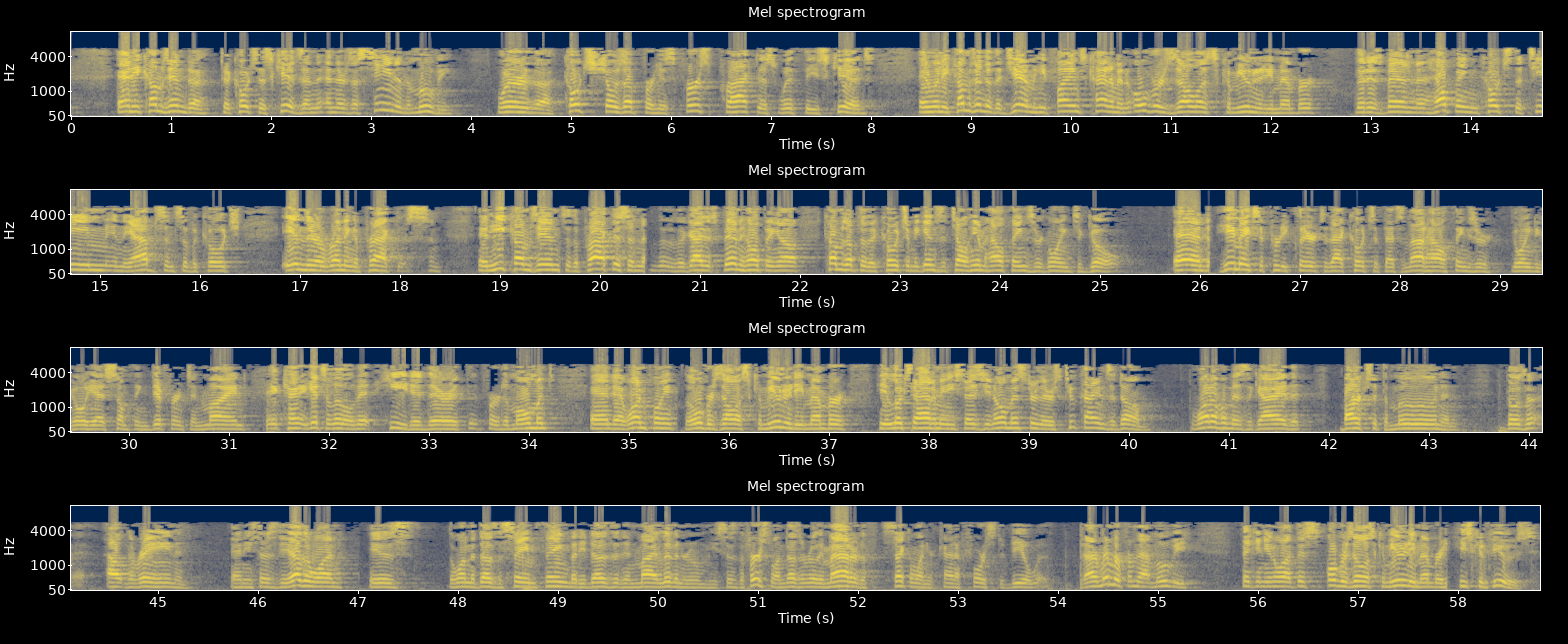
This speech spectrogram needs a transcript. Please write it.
And he comes in to, to coach his kids, and, and there's a scene in the movie where the coach shows up for his first practice with these kids, and when he comes into the gym, he finds kind of an overzealous community member that has been helping coach the team in the absence of a coach in their running a practice. And and he comes into the practice and the, the guy that's been helping out comes up to the coach and begins to tell him how things are going to go. And he makes it pretty clear to that coach that that's not how things are going to go. He has something different in mind. It kind of gets a little bit heated there for the moment. And at one point, the overzealous community member, he looks at him and he says, you know, mister, there's two kinds of dumb. One of them is the guy that barks at the moon and goes uh, out in the rain. And, and he says the other one is the one that does the same thing, but he does it in my living room. He says the first one doesn't really matter. The second one you're kind of forced to deal with. But I remember from that movie thinking, you know what, this overzealous community member, he's confused.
